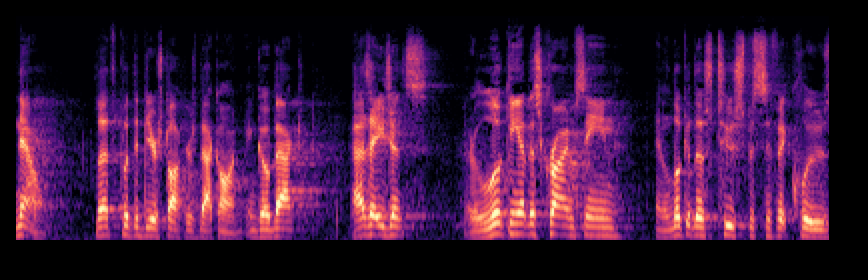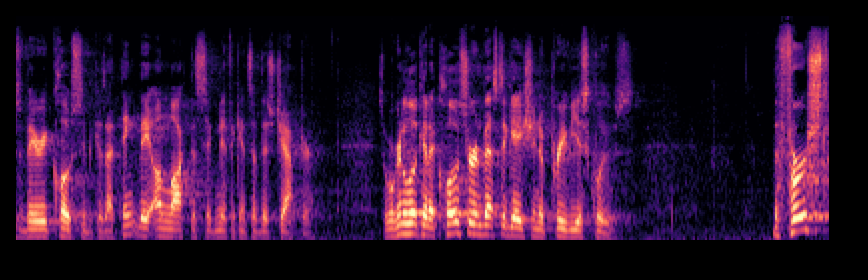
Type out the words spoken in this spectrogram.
Now, let's put the deer stalkers back on and go back as agents They're looking at this crime scene and look at those two specific clues very closely because I think they unlock the significance of this chapter. So, we're going to look at a closer investigation of previous clues. The first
